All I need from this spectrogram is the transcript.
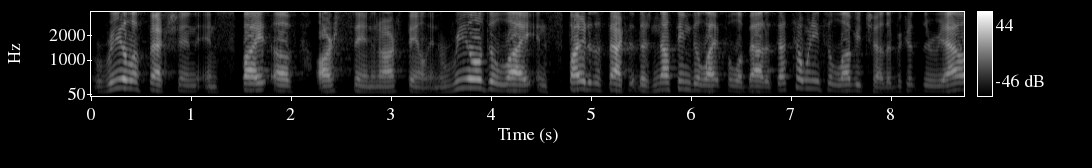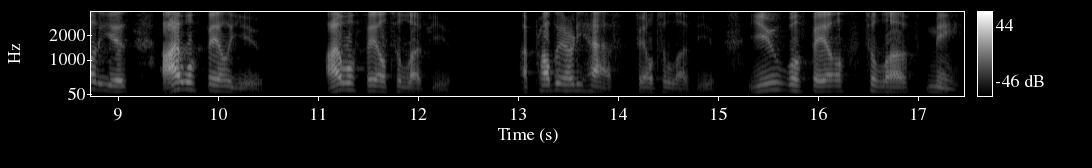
Real affection in spite of our sin and our failing. Real delight in spite of the fact that there's nothing delightful about us. That's how we need to love each other because the reality is, I will fail you I will fail to love you. I probably already have failed to love you. You will fail to love me.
